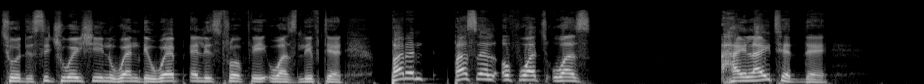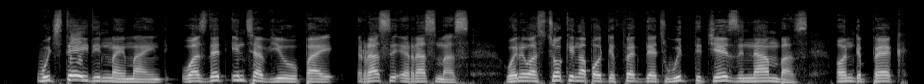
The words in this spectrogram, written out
to the situation when the Webb Ellis Trophy was lifted. Parent parcel of what was highlighted there, which stayed in my mind, was that interview by Rassie Erasmus when he was talking about the fact that with the jersey numbers on the back,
